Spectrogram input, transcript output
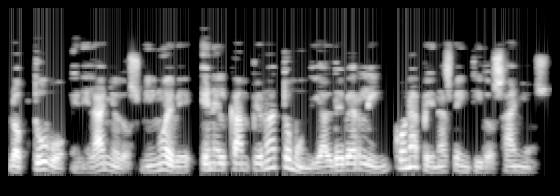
Lo obtuvo en el año 2009 en el Campeonato Mundial de Berlín con apenas 22 años.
